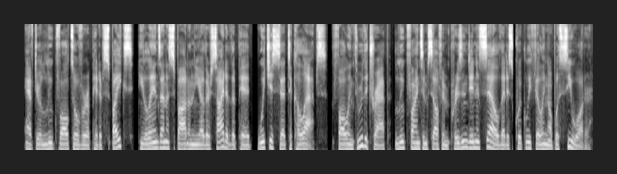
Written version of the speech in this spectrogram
after Luke vaults over a pit of spikes, he lands on a spot on the other side of the pit, which is set to collapse. Falling through the trap, Luke finds himself imprisoned in a cell that is quickly filling up with seawater.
